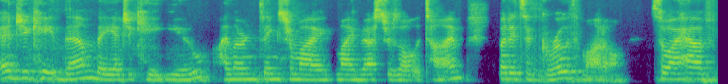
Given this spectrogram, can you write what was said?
educate them they educate you. I learn things from my my investors all the time but it's a growth model. So i have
